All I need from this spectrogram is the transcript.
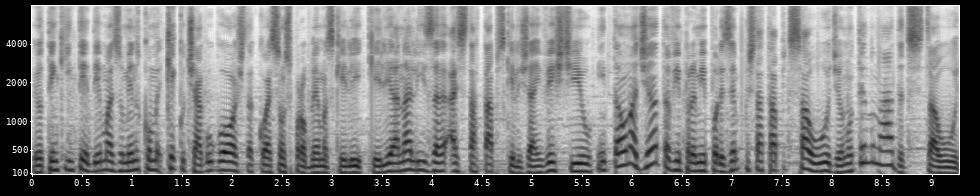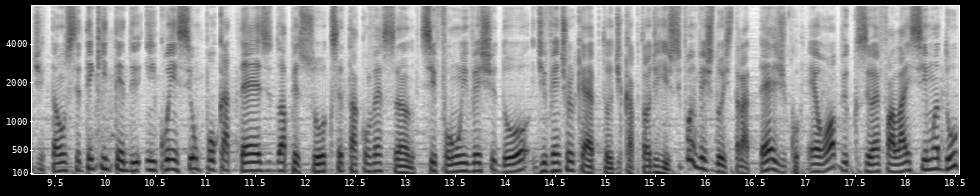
eu tenho que entender mais ou menos é o que, que o Thiago gosta, quais são os problemas que ele, que ele analisa, as startups que ele já investiu. Então não adianta vir para mim, por exemplo, com startup de saúde. Eu não entendo nada de saúde. Então você tem que entender e conhecer um pouco a tese da pessoa que você está conversando. Se for um investidor de venture capital, de capital de risco. Se for um investidor estratégico, é óbvio que você vai falar em cima do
